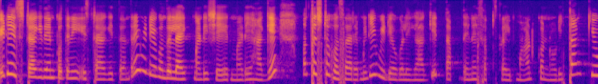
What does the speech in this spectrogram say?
ವಿಡಿಯೋ ಇಷ್ಟ ಆಗಿದೆ ಅನ್ಕೋತೀನಿ. ಇಷ್ಟ ಆಗಿತ್ತು ಅಂದರೆ ವಿಡಿಯೋಗೊಂದು ಲೈಕ್ ಮಾಡಿ ಶೇರ್ ಮಾಡಿ. ಹಾಗೆ ಮತ್ತಷ್ಟು ಹೊಸ ರೆಮಿಡಿ ವಿಡಿಯೋಗಳಿಗಾಗಿ ತಪ್ಪದೇ ಸಬ್ಸ್ಕ್ರೈಬ್ ಮಾಡ್ಕೊಂಡು ನೋಡಿ. ಥ್ಯಾಂಕ್ ಯು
